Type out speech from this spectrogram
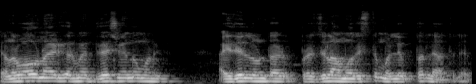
చంద్రబాబు నాయుడు గారి మీద ద్వేషం ఎందుకు మనకి? ఐదేళ్ళు ఉంటాడు. ప్రజలు ఆమోదిస్తే మళ్ళీ ఎక్కుతారు లేకపోతే లేదు.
